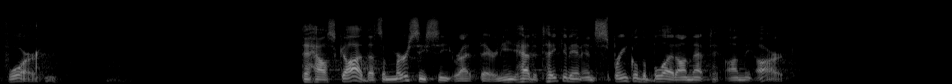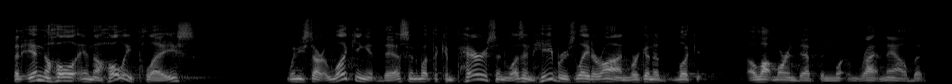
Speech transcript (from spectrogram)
for? to house God. That's a mercy seat right there. And he had to take it in and sprinkle the blood on that on the ark. But in the whole in the holy place, when you start looking at this and what the comparison was in Hebrews later on, we're going to look a lot more in depth than right now, but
